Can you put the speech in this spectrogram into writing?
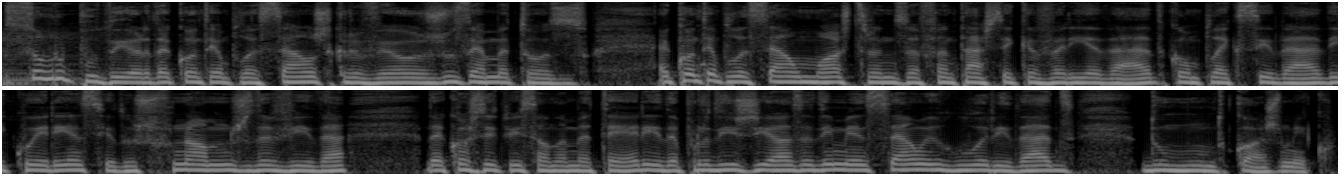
Sobre o poder da contemplação, escreveu José Matoso. A contemplação mostra-nos a fantástica variedade, complexidade e coerência dos fenómenos da vida, da constituição da matéria e da prodigiosa dimensão e regularidade do mundo cósmico.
